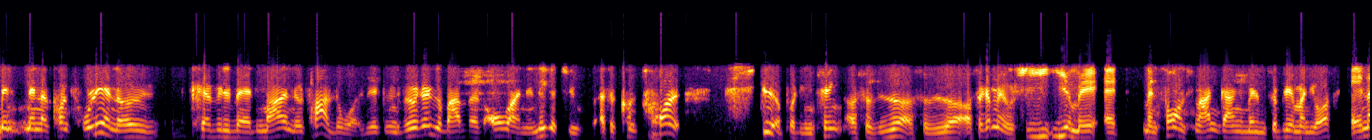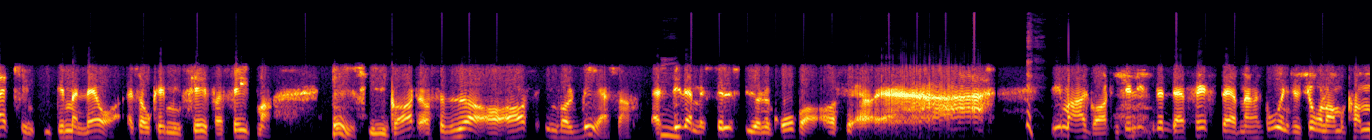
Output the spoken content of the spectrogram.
men, men at kontrollere noget kan vel være et meget neutralt ord i virkeligheden. Det behøver ikke bare være overvejende negativt. Altså kontrol, styr på dine ting, og så videre, og så videre. Og så kan man jo sige, i og med, at man får en snak en gang imellem, så bliver man jo også anerkendt i det, man laver. Altså, okay, min chef har set mig. Det er skide godt, og så videre, og også involvere sig. Altså, mm. det der med selvstyrende grupper, og så, ja, det er meget godt. Det er ligesom den der fest, der man har gode intentioner om at komme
